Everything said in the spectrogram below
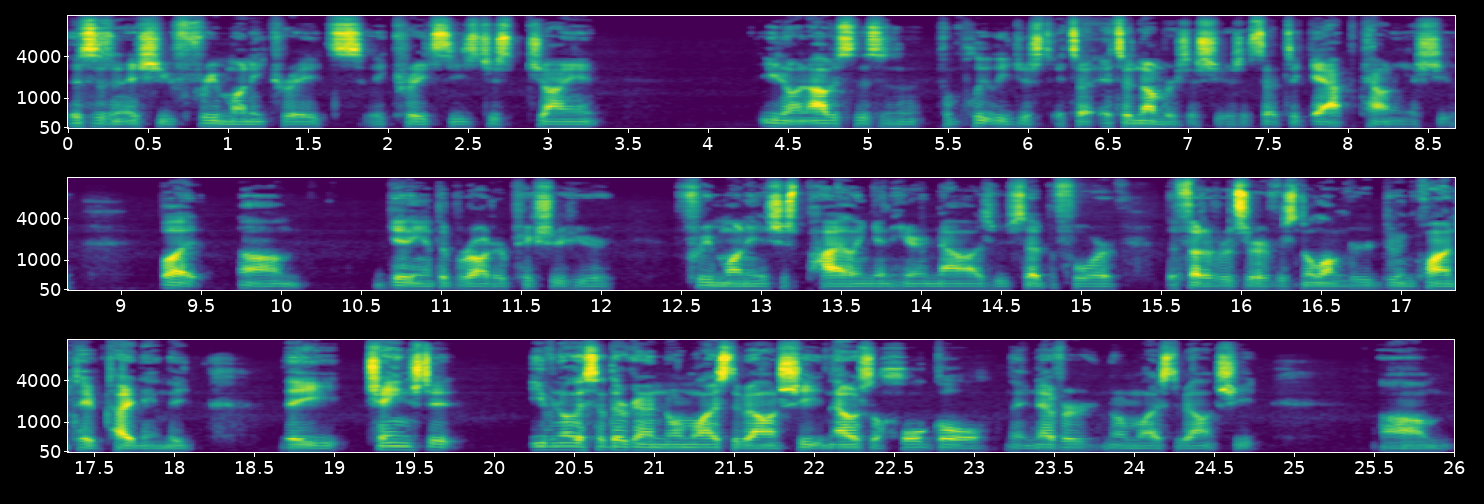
this is an issue free money creates. It creates these just giant you know and obviously this isn't completely just it's a it's a numbers issue as I said it's a GAAP accounting issue. But um, getting at the broader picture here free money is just piling in here. And now as we've said before the Federal Reserve is no longer doing quantitative tightening. They they changed it, even though they said they were going to normalize the balance sheet, and that was the whole goal. They never normalized the balance sheet, um,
